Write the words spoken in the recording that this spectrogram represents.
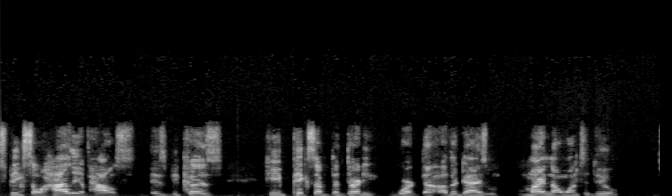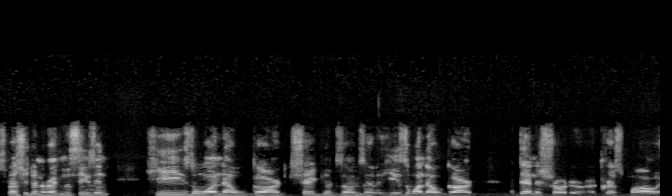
speaks so highly of House is because he picks up the dirty work that other guys might not want to do, especially during the regular season. He's the one that will guard Shai Gilgeous-Alexander. He's the one that will guard a Dennis Schroeder, a Chris Paul,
